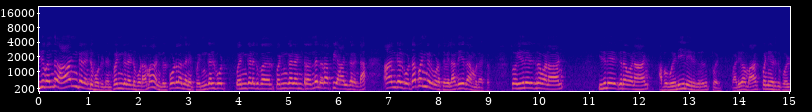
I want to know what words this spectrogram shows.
இது வந்து ஆண்கள் என்று போட்டுட்டேன். பெண்கள் என்று போடாமல் ஆண்கள் போடலாம் தானே. பெண்கள் போட் பெண்களுக்கு பெண்கள்ன்றது பெண்கள் நிரப்பி ஆண்கள்ண்டா. ஆண்கள் போட்டால் பெண்கள் போட தேவையில்லை. அதே தான் விளக்கம். ஸோ இதில் இருக்கிறவன் ஆண் இதில் இருக்கிறவன் ஆண் அப்போ வெளியில் இருக்கிறது பெண். வடிவாக மார்க் பண்ணி எடுத்துக்கொள்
